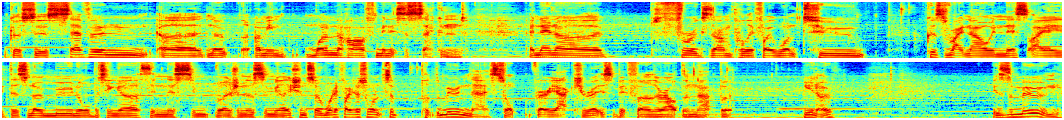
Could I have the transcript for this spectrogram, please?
it goes to seven, uh, no, I mean, one and a half minutes a second. And then, uh, for example, if I want to because right now in this, I there's no moon orbiting Earth in this version of the simulation. So what if I just want to put the moon there? It's not very accurate. It's a bit further out than that, but you know, is the moon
